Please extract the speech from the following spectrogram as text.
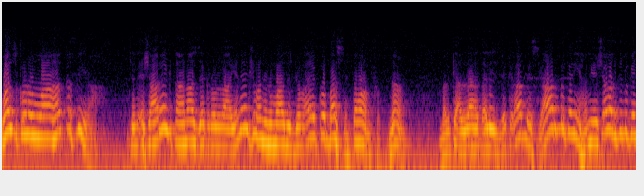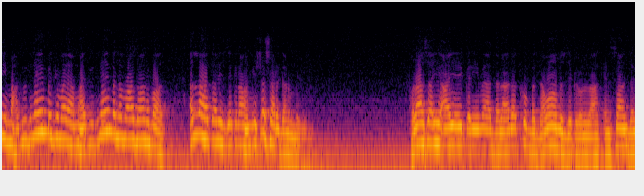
وَذْكُرُ اللَّهَ كَثِيرًا چند اشارے کہ تانا ذکر اللہ یعنی یہ نہیں شما نماز جمعہ کو بس تمام شو نا بلکہ اللہ تعالی ذکر آپ بسیار بکنی، ہمیشہ وقت بکنی، محدود نہیں بجمعہ محدود نہیں بنمازان بعد. اللہ تعالی ذکر ہمیشہ سرگرم بکنی. خلاصہ یہ آیہ کریمہ دلالت کو بدوام ذکر اللہ، انسان در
